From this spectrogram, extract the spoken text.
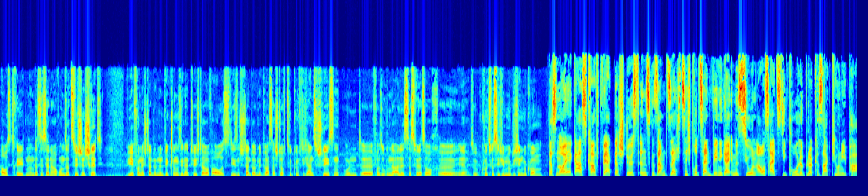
austreten. Und das ist ja dann auch unser Zwischenschritt. Wir von der Standortentwicklung sind natürlich darauf aus, diesen Standort mit Wasserstoff zukünftig anzuschließen und äh, versuchen da alles, dass wir das auch äh, ja, so kurzfristig wie möglich hinbekommen. Das neue Gaskraftwerk, das stößt insgesamt 60 Prozent weniger Emissionen aus als die Kohleblöcke, sagt Unipa.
